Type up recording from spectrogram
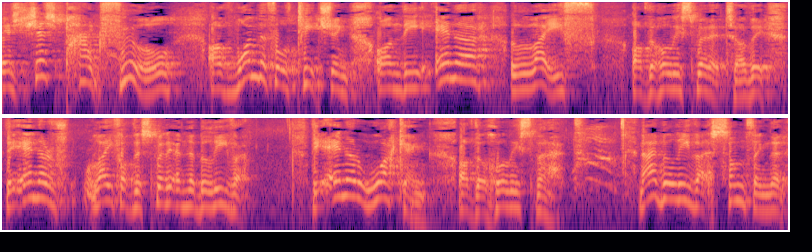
It's just packed full of wonderful teaching on the inner life of the Holy Spirit, or the, the inner life of the Spirit in the believer, the inner working of the Holy Spirit. And I believe that's something that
